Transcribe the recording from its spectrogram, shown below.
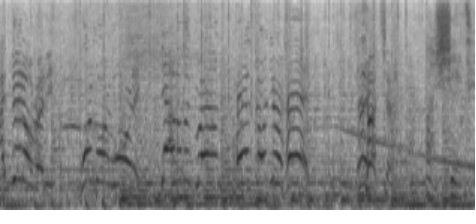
I did already! One more warning! Down on the ground, hands on your head! Gotcha. Oh, shit.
